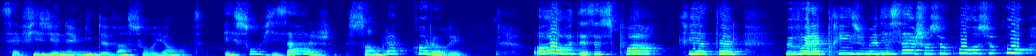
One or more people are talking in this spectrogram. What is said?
sa physionomie devint souriante, et son visage sembla coloré. Oh. Désespoir. cria-t-elle. Me voilà prise, je me dessèche, au secours, au secours.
